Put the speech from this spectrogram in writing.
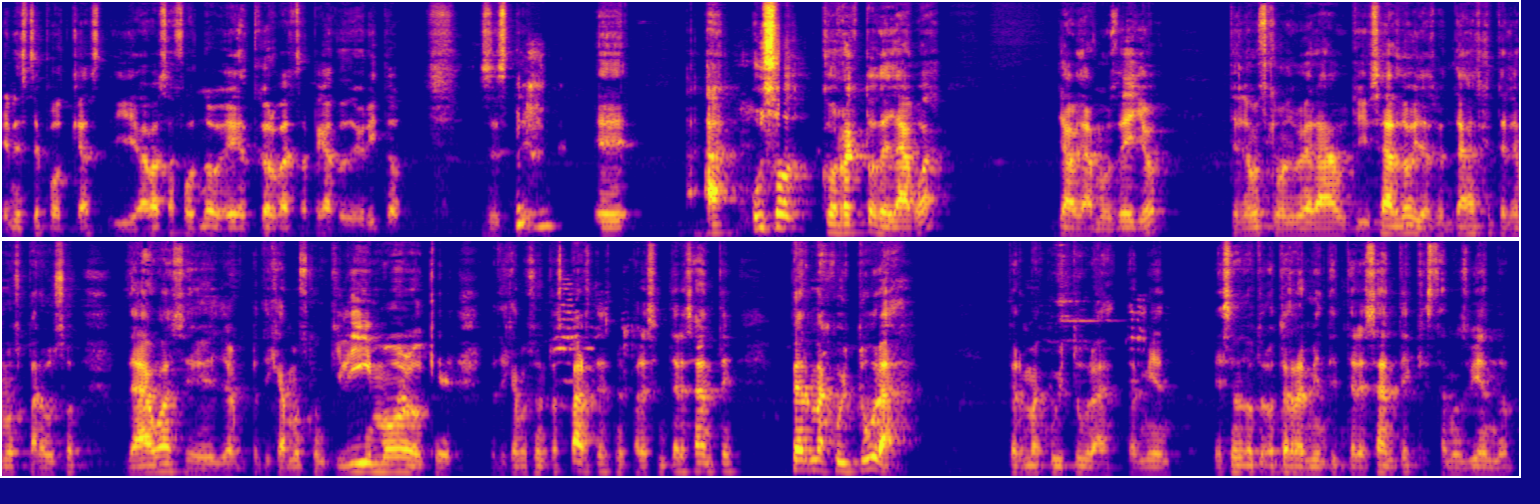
en este podcast y ya vas a fondo, Edgar va a estar pegando de grito. este, eh, uso correcto del agua, ya hablamos de ello tenemos que volver a utilizarlo y las ventajas que tenemos para uso de aguas, eh, lo platicamos con Quilimo, lo que platicamos en otras partes, me parece interesante. Permacultura, permacultura también es otra, otra herramienta interesante que estamos viendo.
